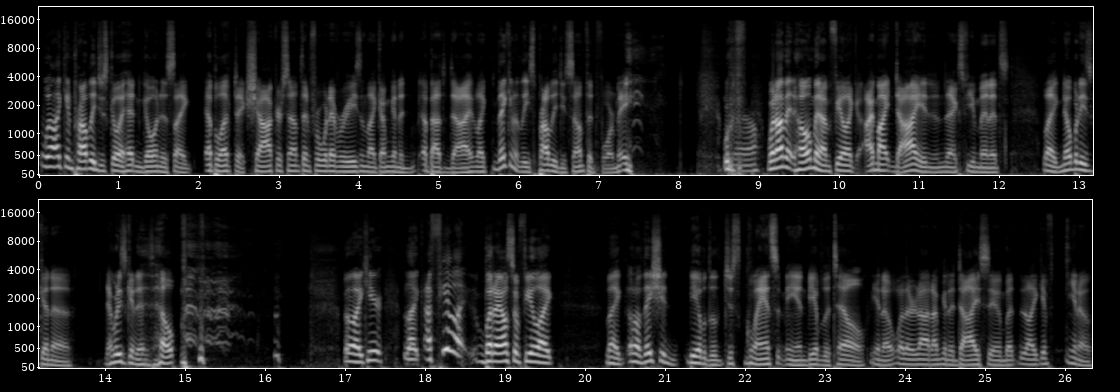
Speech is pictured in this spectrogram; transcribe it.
well I can probably just go ahead and go into this like epileptic shock or something for whatever reason like I'm gonna about to die like they can at least probably do something for me know? when I'm at home and I am feel like I might die in the next few minutes like nobody's gonna nobody's gonna help but like here like I feel like but I also feel like like oh they should be able to just glance at me and be able to tell you know whether or not I'm gonna die soon but like if you know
